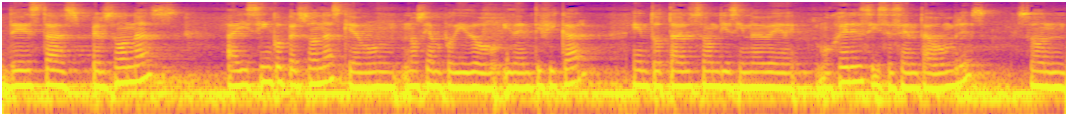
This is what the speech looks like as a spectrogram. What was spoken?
De estas personas hay cinco personas que aún no se han podido identificar. En total son 19 mujeres y 60 hombres. Son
